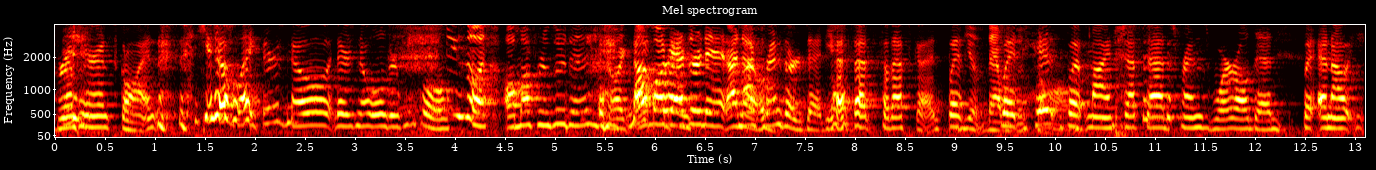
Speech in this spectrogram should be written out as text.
Grandparents gone. you know, like there's no there's no older people. You like all my friends are dead. Like Not all my friends. dads are dead. I know. My friends aren't dead yet. That's so that's good. But Yeah, that but was a but my stepdad's friends were all dead. But and I,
